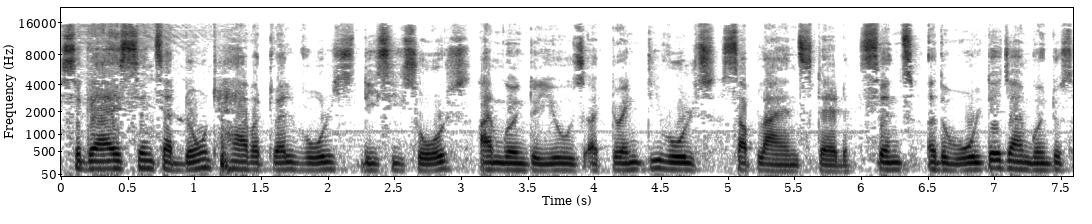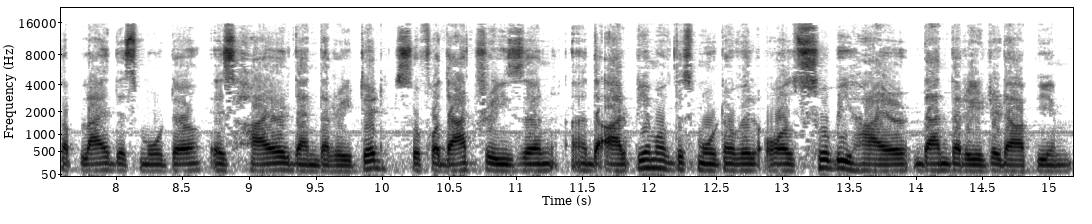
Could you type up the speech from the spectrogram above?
So guys, since I don't have a 12 volts DC source, I'm going to use a 20 volts supply instead. Since uh, the voltage I'm going to supply this motor is higher than the rated, so for that reason, uh, the RPM of this motor will also be higher than the rated RPM.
